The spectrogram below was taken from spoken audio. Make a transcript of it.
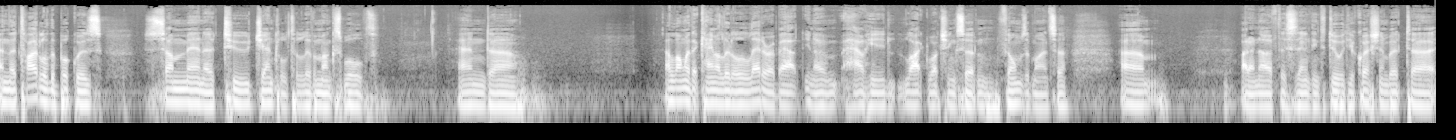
And the title of the book was "Some Men Are Too Gentle to Live Amongst Wolves," and uh, along with it came a little letter about you know how he liked watching certain films of mine. So um, I don't know if this has anything to do with your question, but uh,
